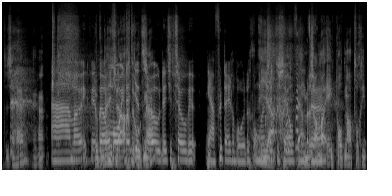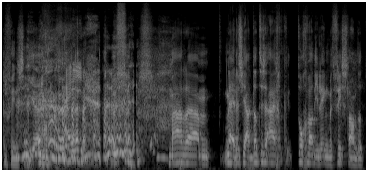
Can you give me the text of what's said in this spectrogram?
dus, hè, ja. Ah, maar ik vind het wel mooi dat je, het zo, dat je het zo wil, ja, vertegenwoordigt. Ondanks ja, dat je zelf ja, maar dat is eh, allemaal één pot nat toch, die provincie. Maar ehm, nee, dus ja, dat is eigenlijk toch wel die link met Friesland. Dat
